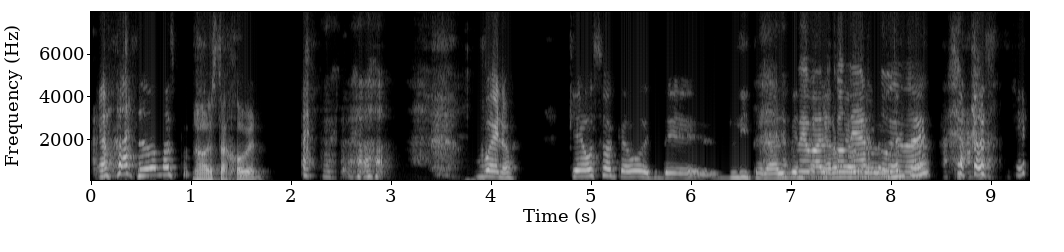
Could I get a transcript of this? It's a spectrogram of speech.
nada más. No, está joven. bueno, qué oso acabo de, de literal de balconear tu edad.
